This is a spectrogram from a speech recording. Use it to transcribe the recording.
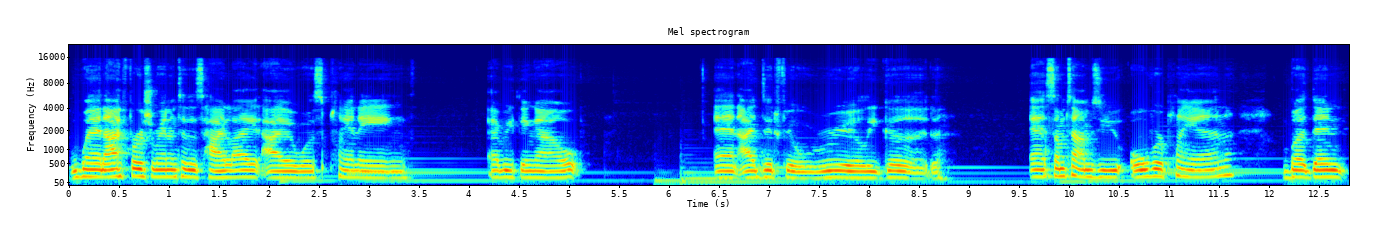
when I first ran into this highlight, I was planning everything out and I did feel really good. And sometimes you over plan, but then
